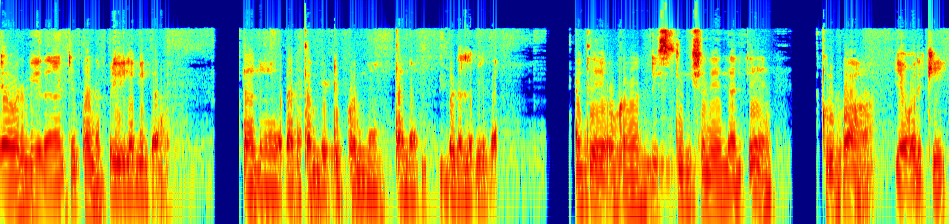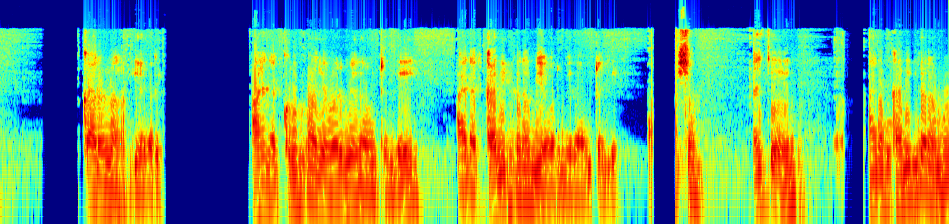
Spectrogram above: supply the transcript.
ఎవరి మీద అంటే తన ప్రియుల మీద తన రక్తం పెట్టుకున్న తన బిడల మీద. అయితే ఒక డిస్టింక్షన్ ఏంటంటే కృప ఎవరికి కరుణ ఎవరికి? ఆయన కృప ఎవరి మీద ఉంటుంది? ఆయన కనికరం ఎవరి మీద ఉంటుంది? విషయం అయితే ఆయన కనికరము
